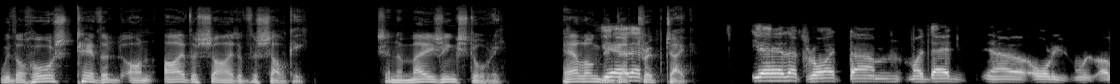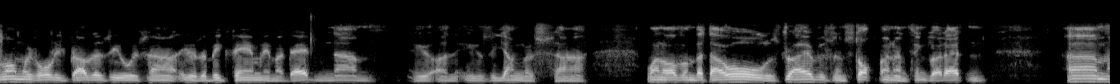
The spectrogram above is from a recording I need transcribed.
with a horse tethered on either side of the sulky. It's an amazing story. How long did Yeah, that, that- trip take? Yeah, that's right. Um, my dad, you know, all his along with all his brothers, he was uh, he was a big family. My dad, and um, he, he was the youngest uh, one of them, but they all was drovers and stockmen and things like that. And um,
